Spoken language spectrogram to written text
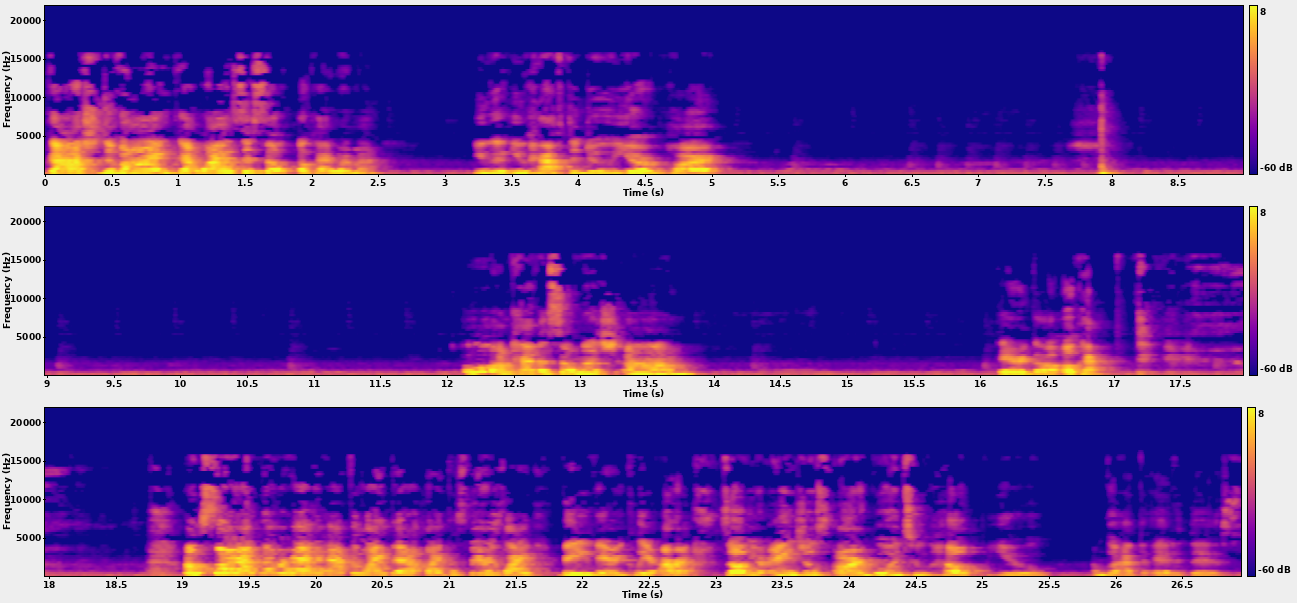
gosh divine god why is this so okay where am i? You you have to do your part. Oh i'm having so much um there we go okay I'm sorry, I never had it happen like that. I'm like, the spirit's like, be very clear. All right, so your angels are going to help you. I'm gonna have to edit this.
